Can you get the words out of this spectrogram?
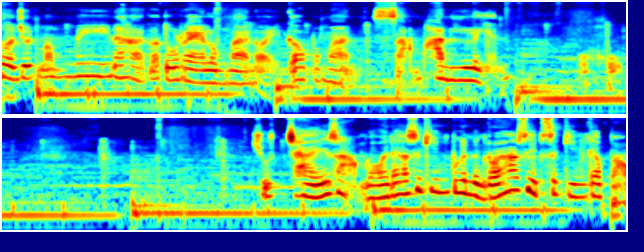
่วนชุดมัมมี่นะคะ ก็ตัวแรลงมาหน่อยก็ประมาณ 3,000 เหรียญโอ้โหชุดใช้ 300 นะคะ สกินปืน 150 สกินกระเป๋า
